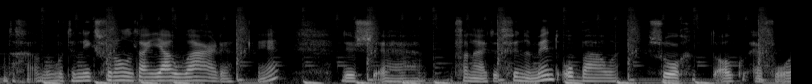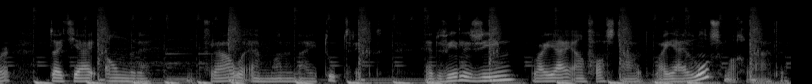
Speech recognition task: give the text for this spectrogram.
want dan, wordt er niks veranderd aan jouw waarde. Dus uh, vanuit het fundament opbouwen zorgt ook ervoor dat jij andere vrouwen en mannen naar je toe trekt. Het willen zien waar jij aan vasthoudt, waar jij los mag laten.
